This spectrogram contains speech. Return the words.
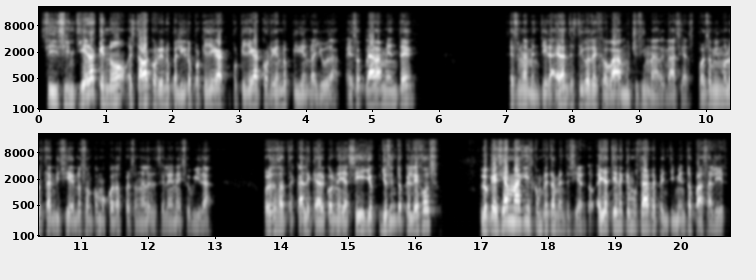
Si sintiera que no estaba corriendo peligro, ¿por qué llega, por qué llega corriendo pidiendo ayuda? Eso claramente es una mentira. Eran testigos de Jehová, muchísimas gracias. Por eso mismo lo están diciendo, son como cosas personales de Selena y su vida. Por eso es atacarle y quedar con ella. Sí, yo, yo siento que lejos, lo que decía Maggie es completamente cierto. Ella tiene que mostrar arrepentimiento para salir.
